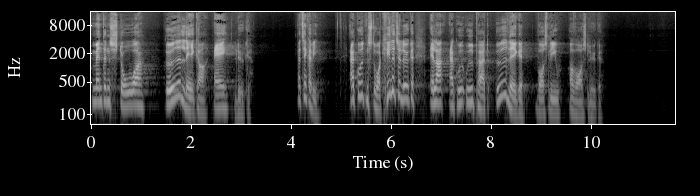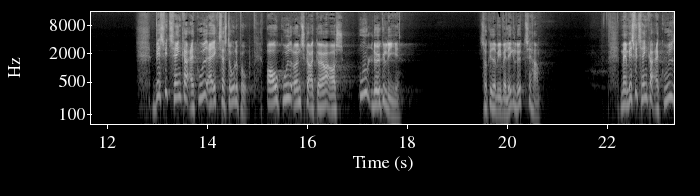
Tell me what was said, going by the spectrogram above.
men den store ødelægger af lykke. Hvad tænker vi? Er Gud den store kilde til lykke, eller er Gud ude på at ødelægge vores liv og vores lykke? Hvis vi tænker, at Gud er ikke til at stole på, og Gud ønsker at gøre os ulykkelige, så gider vi vel ikke lytte til ham. Men hvis vi tænker, at Gud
